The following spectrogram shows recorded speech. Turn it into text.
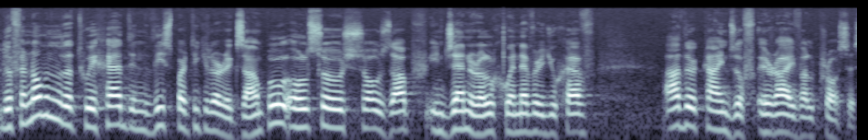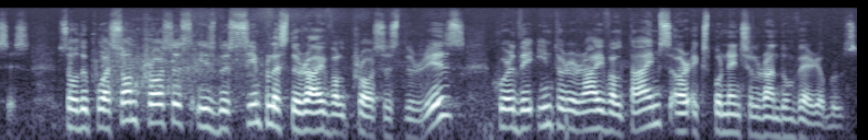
The phenomenon that we had in this particular example also shows up in general whenever you have other kinds of arrival processes. So the Poisson process is the simplest arrival process there is, where the inter-arrival times are exponential random variables.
